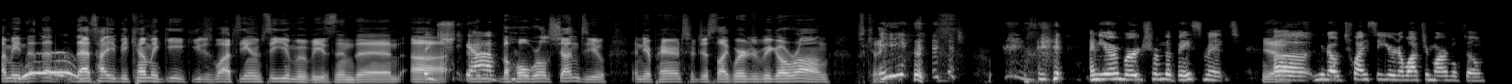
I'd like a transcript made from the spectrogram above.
I mean, that, that that's how you become a geek. You just watch the MCU movies, and then, uh, and then Yeah. the whole world shuns you, and your parents are just like, "Where did we go wrong?" Just kidding. and you emerge from the basement yeah. uh you know twice a year to watch a Marvel film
